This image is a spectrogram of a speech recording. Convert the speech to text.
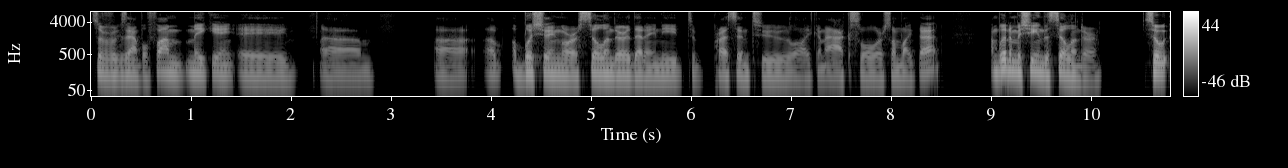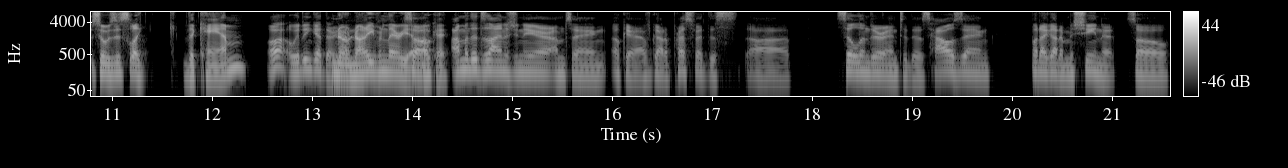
So, for example, if I'm making a um, uh, a, a bushing or a cylinder that I need to press into like an axle or something like that, I'm going to machine the cylinder. So so is this like the cam? Oh, we didn't get there. no, yet. not even there yet. So okay. I'm a design engineer. I'm saying, okay, I've got to press fit this uh, cylinder into this housing, but I got to machine it. So,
